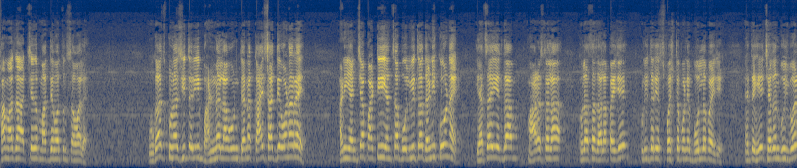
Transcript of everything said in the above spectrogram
हा माझा आजच्या माध्यमातून सवाल आहे. उगाच कुणाशी तरी भांडणं लावून त्यांना काय साध्य होणार आहे? आणि यांच्या पाठी यांचा बोलविता धणी कोण आहे? याचाही एकदा महाराष्ट्राला खुलासा झाला पाहिजे. कुणीतरी स्पष्टपणे बोललं पाहिजे. नाही तर हे छगन भुजबळ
